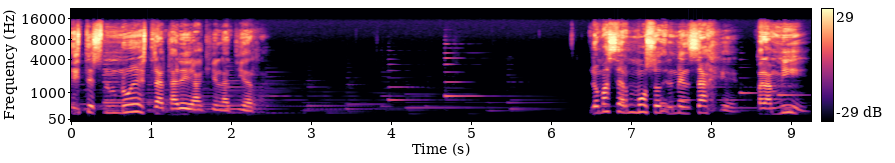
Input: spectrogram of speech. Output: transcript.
Esta es nuestra tarea aquí en la tierra. Lo más hermoso del mensaje para mí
